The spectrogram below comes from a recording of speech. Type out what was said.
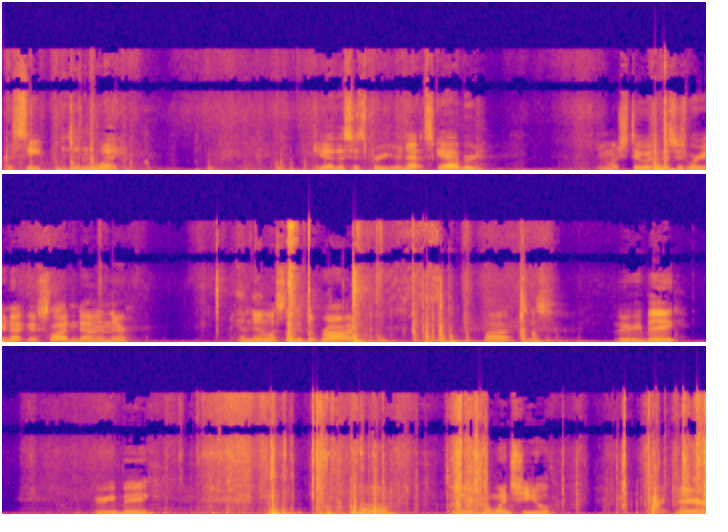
The seat is in the way. But yeah, this is for your net scabbard. And much to it. This is where your net goes sliding down in there. And then let's look at the rod boxes. Very big. Very big. Um, there's my windshield right there.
